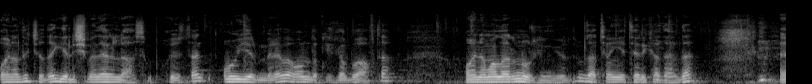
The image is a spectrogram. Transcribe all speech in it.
Oynadıkça da gelişmeleri lazım. O yüzden U21'e ve 19'da bu hafta oynamalarını uygun gördüm. Zaten yeteri kadar da eee,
